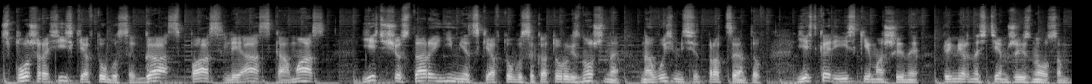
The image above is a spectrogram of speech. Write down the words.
Сплошь российские автобусы ГАЗ, ПАС, ЛиАЗ, КАМАЗ. Есть еще старые немецкие автобусы, которые изношены на 80%. Есть корейские машины, примерно с тем же износом.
